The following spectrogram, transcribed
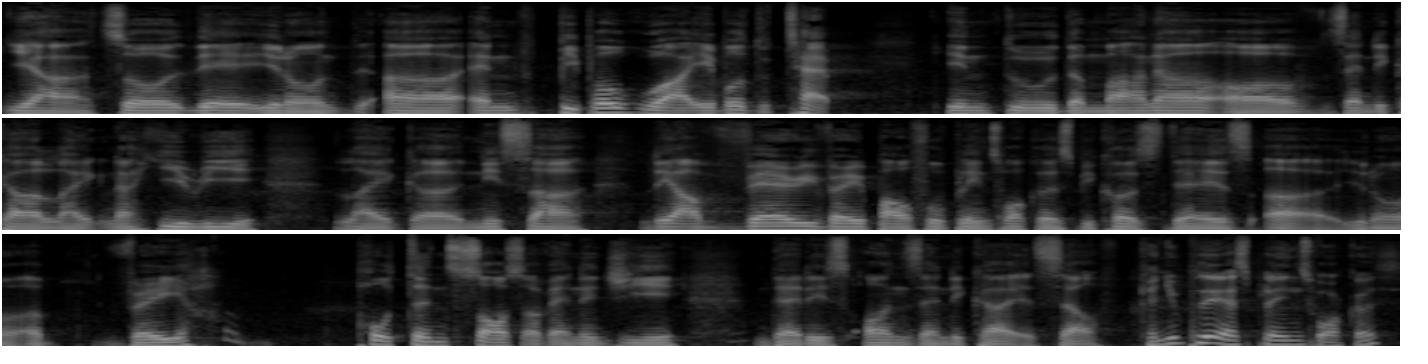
yeah, so they, you know, uh, and people who are able to tap into the mana of Zendikar, like Nahiri, like uh, Nissa, they are very, very powerful planeswalkers because there is, uh, you know, a very potent source of energy that is on Zendikar itself. Can you play as planeswalkers?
